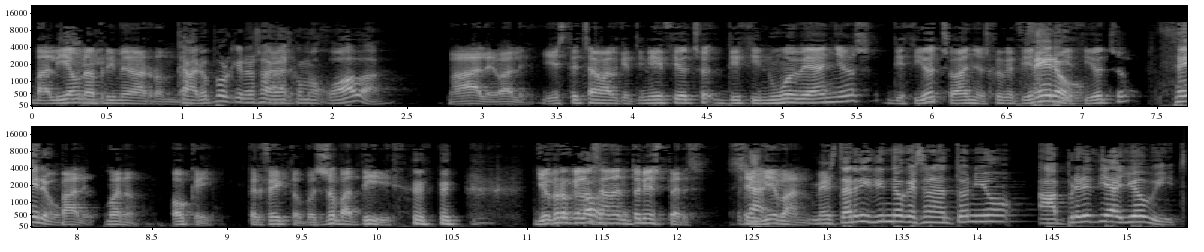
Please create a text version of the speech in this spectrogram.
valía una primera ronda. Claro, porque no sabías Vale. cómo jugaba. Vale, vale. Y este chaval que tiene 18, 19 años, 18 años creo que tiene. Cero. 18. Cero. Vale, bueno, ok, perfecto, pues eso para ti. Yo creo que los Oh. San Antonio Spurs O se sea, llevan. Me estás diciendo que San Antonio aprecia a Jovic.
